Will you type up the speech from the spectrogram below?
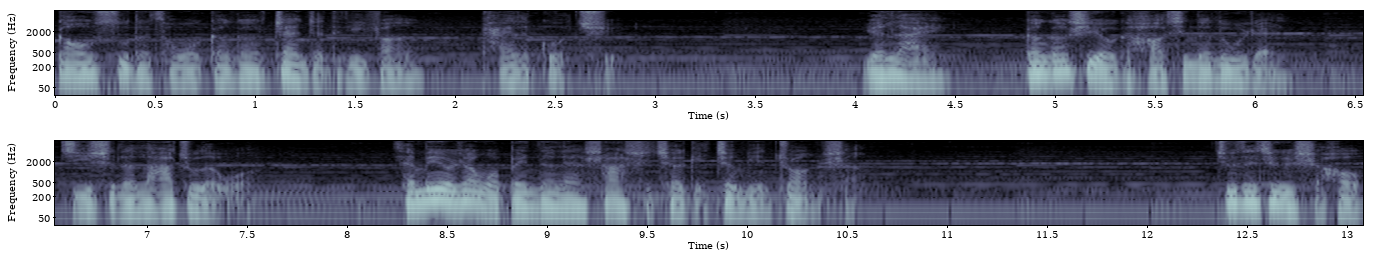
高速的从我刚刚站着的地方开了过去。原来，刚刚是有个好心的路人。及时的拉住了我，才没有让我被那辆砂石车给正面撞上。就在这个时候，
